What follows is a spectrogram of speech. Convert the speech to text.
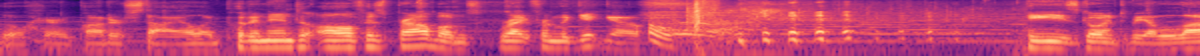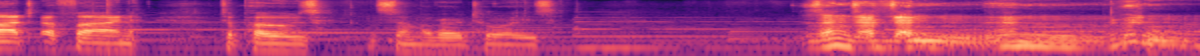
little Harry Potter style, and put an end to all of his problems right from the get go. Oh. He's going to be a lot of fun to pose some of our toys. Zun, zun, zun, zun.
